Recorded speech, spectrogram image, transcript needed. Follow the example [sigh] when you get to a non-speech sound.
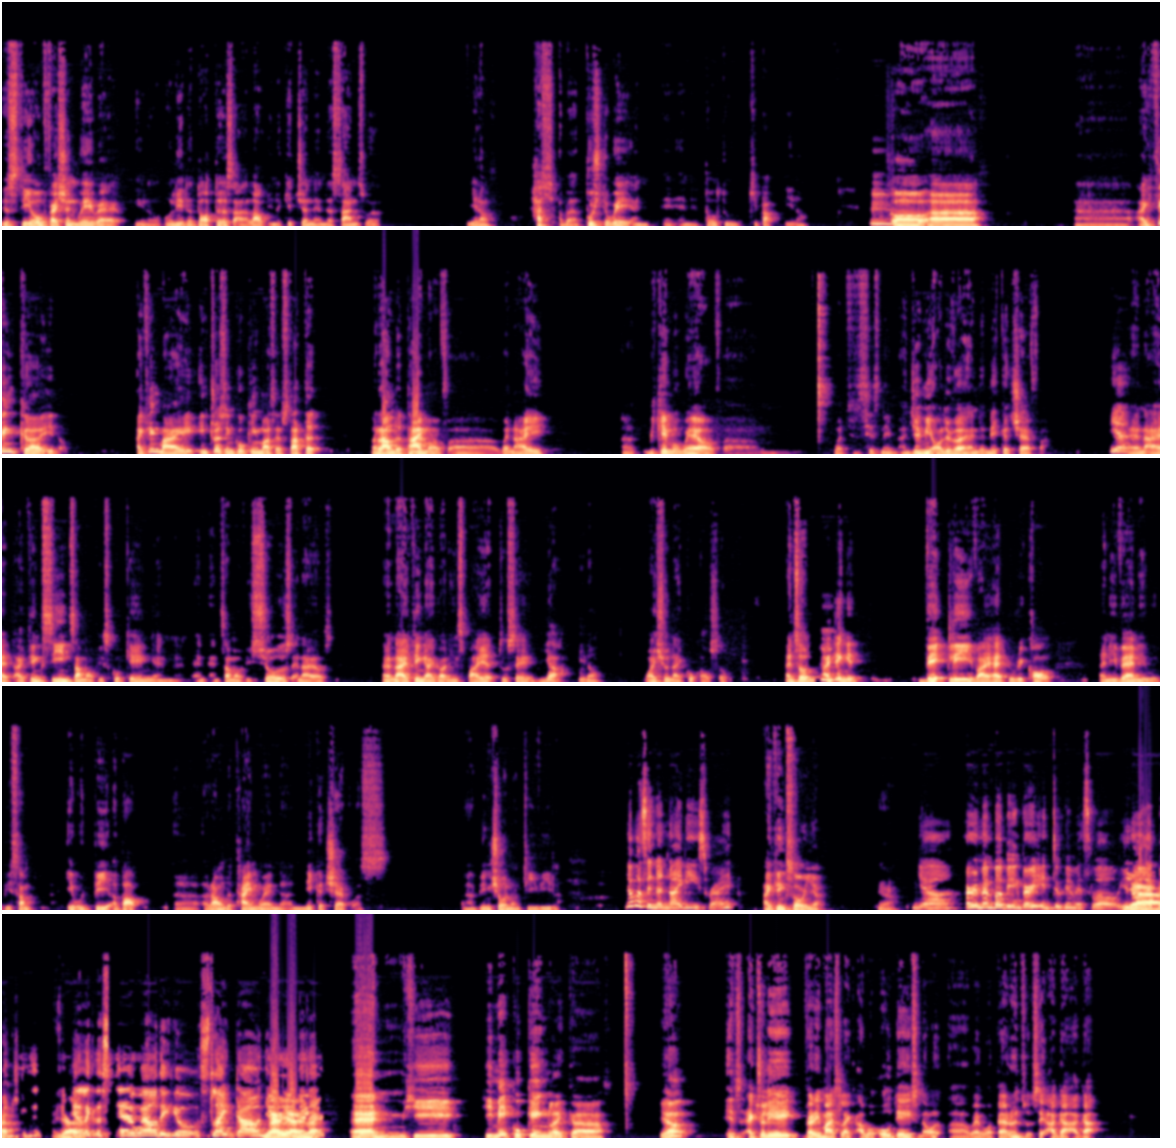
It's the old fashioned way where, you know, only the daughters are allowed in the kitchen and the sons were, you know, hushed, uh, pushed away and, and, and told to keep up, you know. Mm. So, uh, I think uh, it, I think my interest in cooking must have started around the time of uh, when I uh, became aware of um, what is his name, uh, Jamie Oliver and the Naked Chef. Yeah, and I had I think seen some of his cooking and and, and some of his shows, and I was, and I think I got inspired to say, yeah, you know, why shouldn't I cook also? And so mm-hmm. I think it vaguely, if I had to recall an event, it would be some. It would be about uh, around the time when uh, Naked Chef was uh, being shown on TV. That was in the nineties, right? I think so. Yeah. Yeah. Yeah, I remember being very into him as well. You yeah. know, like when he had, yeah. yeah, like the stairwell that he'll slide down. You yeah, yeah, yeah. That? And he he made cooking like uh, you know, it's actually very much like our old days, you know, uh, where our parents would say agak agak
